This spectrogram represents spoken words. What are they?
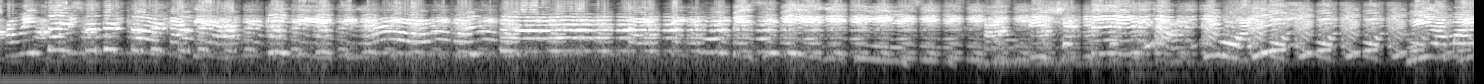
আমি তো শুধু তোর কাছে দিয়ে সাথে তুই আমার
